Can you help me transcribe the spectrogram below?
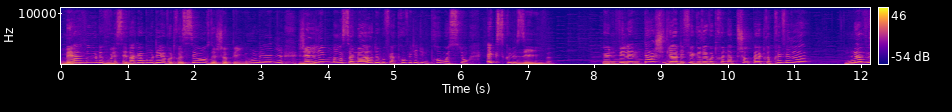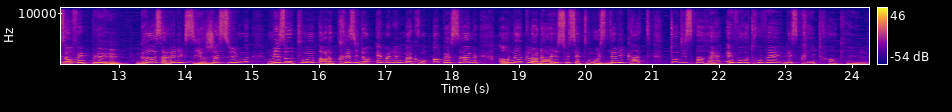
Mais avant de vous laisser vagabonder à votre séance de shopping en ligne, j'ai l'immense honneur de vous faire profiter d'une promotion exclusive. Une vilaine tache vient défigurer votre nappe champêtre préférée? Ne vous en faites plus Grâce à l'élixir J'assume, mis au point par le président Emmanuel Macron en personne, en un clin d'œil sous cette mousse délicate, tout disparaît et vous retrouvez l'esprit tranquille.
